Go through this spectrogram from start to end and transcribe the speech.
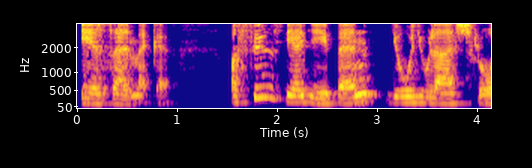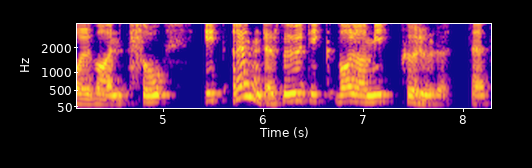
érzelmeket. A szűz jegyében gyógyulásról van szó, itt rendeződik valami körülötted.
